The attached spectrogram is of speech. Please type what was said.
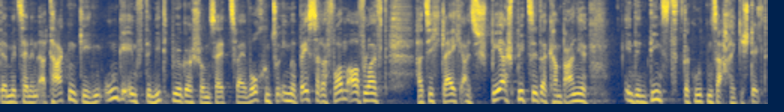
der mit seinen Attacken gegen ungeimpfte Mitbürger schon seit zwei Wochen zu immer besserer Form aufläuft, hat sich gleich als Speerspitze der Kampagne in den Dienst der guten Sache gestellt.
